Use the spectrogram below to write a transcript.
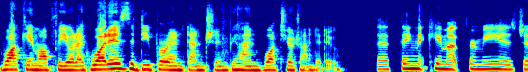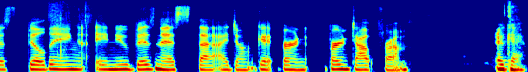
what came up for you? Like, what is the deeper intention behind what you're trying to do? The thing that came up for me is just building a new business that I don't get burned burnt out from. Okay.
